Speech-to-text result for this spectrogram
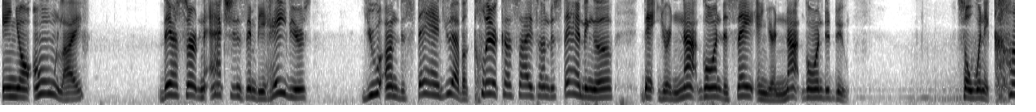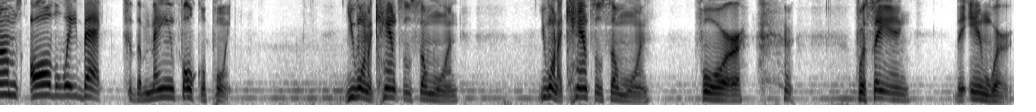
in your own life, there are certain actions and behaviors you understand, you have a clear, concise understanding of that you're not going to say and you're not going to do. So when it comes all the way back to the main focal point, you want to cancel someone, you want to cancel someone for for saying the N word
